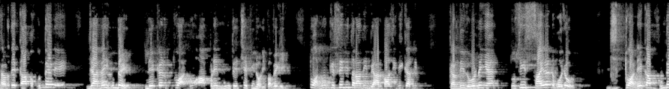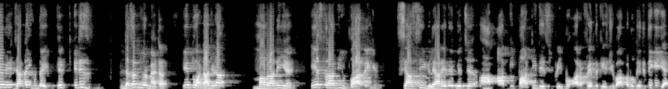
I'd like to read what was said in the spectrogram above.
ਖਰੜ ਦੇ ਕੰਮ ਹੁੰਦੇ ਨੇ ਜਾਂ ਨਹੀਂ ਹੁੰਦੇ, ਲੇਕਿਨ ਤੁਹਾਨੂੰ ਆਪਣੇ ਮੂੰਹ ਤੇ ਛੇਪੀ ਲਾਉਣੀ ਪਵੇਗੀ। ਤੁਹਾਨੂੰ ਕਿਸੇ ਵੀ ਤਰ੍ਹਾਂ ਦੀ ਬਿਆਨਬਾਜ਼ੀ ਨਹੀਂ ਕਰਨੀ, ਕਰਨ ਦੀ ਲੋੜ ਨਹੀਂ ਹੈ। ਤੁਸੀਂ ਸਾਇਲੈਂਟ ਹੋ ਜਾਓ। ਤੁਹਾਡੇ ਕੰਮ ਹੁੰਦੇ ਨੇ ਜਾਂ ਨਹੀਂ ਹੁੰਦੇ it is doesn't your matter ਇਹ ਤੁਹਾਡਾ ਜਿਹੜਾ ਮਾਮਲਾ ਨਹੀਂ ਹੈ। ਇਸ ਤਰ੍ਹਾਂ ਦੀ ਵਾਰਨਿੰਗ ਸਿਆਸੀ ਗਲਿਆਰੇ ਦੇ ਵਿੱਚ ਆਮ ਆਦਮੀ ਪਾਰਟੀ ਦੇ ਸੁਪਰੀਮੋ ਅਰਵਿੰਦ ਕੇਜਰੀਵਾਲ ਵੱਲੋਂ ਦੇ ਦਿੱਤੀ ਗਈ ਹੈ।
